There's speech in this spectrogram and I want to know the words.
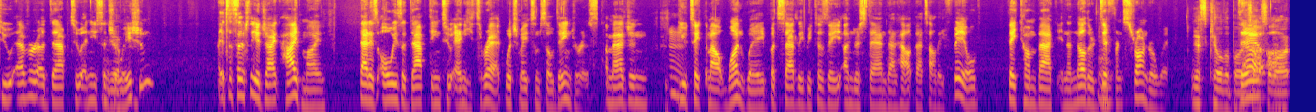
to ever adapt to any situation. It's essentially a giant hive mind that is always adapting to any threat, which makes them so dangerous. Imagine Hmm. you take them out one way, but sadly, because they understand that how that's how they failed, they come back in another different, stronger way. Just kill the bugs, They, ocelot.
